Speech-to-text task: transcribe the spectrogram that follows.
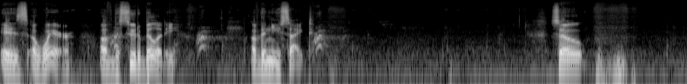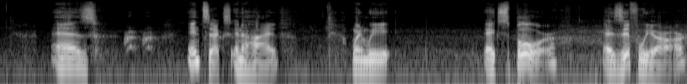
is aware of the suitability of the new site. So, as insects in a hive, when we explore as if we are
